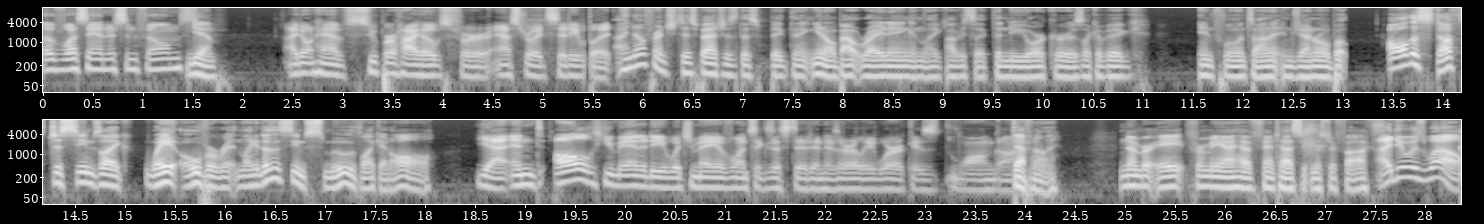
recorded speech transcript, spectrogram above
of Wes Anderson films. Yeah. I don't have super high hopes for Asteroid City, but I know French Dispatch is this big thing, you know, about writing and like obviously like the New Yorker is like a big influence on it in general, but all the stuff just seems like way overwritten. Like it doesn't seem smooth like at all. yeah, and all humanity which may have once existed in his early work is long gone. Definitely. Number 8 for me I have Fantastic Mr. Fox. I do as well.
